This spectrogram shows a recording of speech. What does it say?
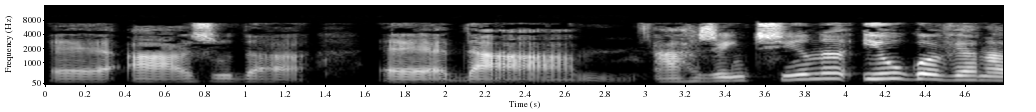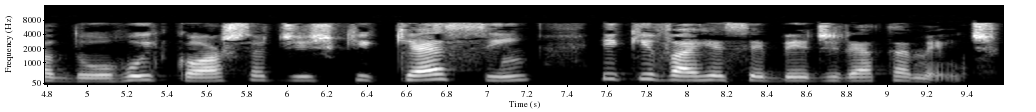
é, a ajuda é, da Argentina e o governador Rui Costa diz que quer sim e que vai receber diretamente.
